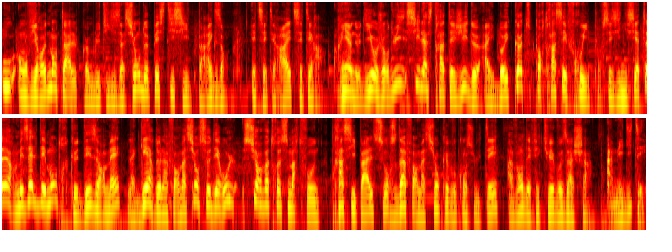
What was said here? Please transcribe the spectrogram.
ou environnementale, comme l'utilisation de pesticides par exemple, etc., etc. Rien ne dit aujourd'hui si la stratégie de iBoycott portera ses fruits pour ses initiateurs, mais elle démontre que désormais, la guerre de l'information se déroule sur votre smartphone, principale source d'informations que vous consultez avant d'effectuer vos achats. À méditer.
